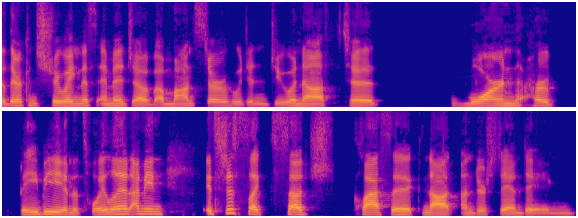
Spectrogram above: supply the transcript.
They're construing this image of a monster who didn't do enough to mourn her baby in the toilet. I mean, it's just like such classic not understanding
